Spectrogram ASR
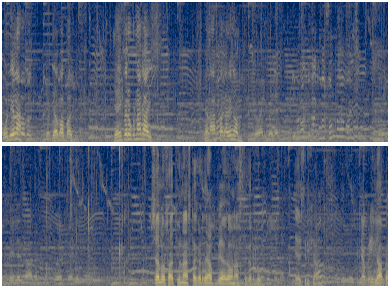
बोलिए ना। जय बाबा की यहीं पे रुकना गाइस यहाँ नाश्ता करेंगे हम। चलो साथियों, नाश्ता करते हैं। आप भी आ जाओ, नाश्ता कर लो। जय श्री श्याम। यहाँ पे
